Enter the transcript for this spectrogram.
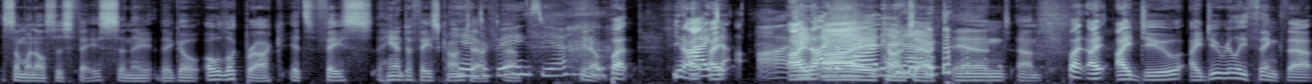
someone else's face and they, they go, Oh, look, Brock, it's face, hand to face contact. hand to Uh, face yeah you know, but, you know, eye I, to I, eye eye to eye body. contact. and, um, but I, I do, I do really think that,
